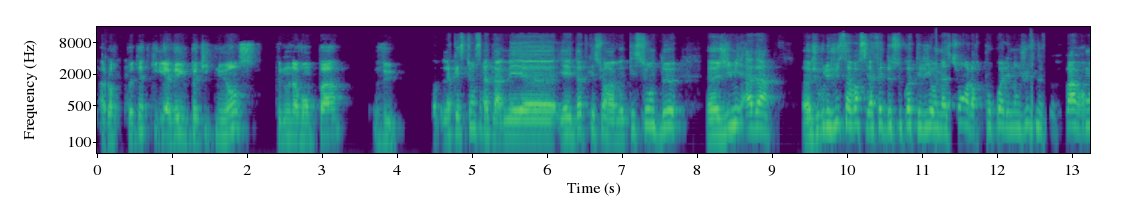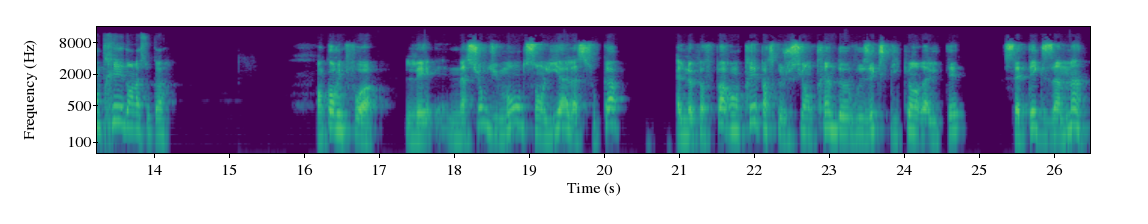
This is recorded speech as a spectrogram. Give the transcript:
Alors peut-être qu'il y avait une petite nuance que nous n'avons pas vue. La question s'arrête là, mais euh, il y a d'autres questions. Alors, question de euh, Jimmy Ada. Euh, je voulais juste savoir si la fête de Sukkot est liée aux nations, alors pourquoi les non-juifs ne peuvent pas rentrer dans la Soukha Encore une fois, les nations du monde sont liées à la Soukha. Elles ne peuvent pas rentrer parce que je suis en train de vous expliquer en réalité cet examen.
